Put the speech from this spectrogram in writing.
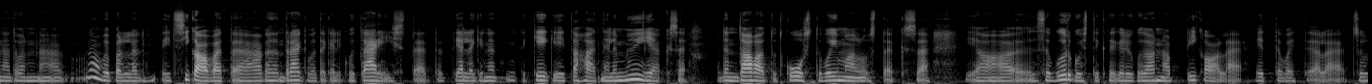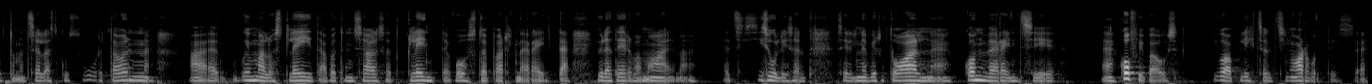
nad on no võib-olla veits sigavad, aga nad räägivad tegelikult ärist, et, et jällegi need, mitte keegi ei taha, et neile müüakse, nad on avatud koostöövõimalusteks ja see võrgustik tegelikult annab igale ettevõtjale, et sõltumata sellest, kui suur ta on, võimalust leida potentsiaalseid kliente, koostööpartnereid üle terve maailma. et siis sisuliselt selline virtuaalne konverentsi kohvipaus jõuab lihtsalt sinu arvutisse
